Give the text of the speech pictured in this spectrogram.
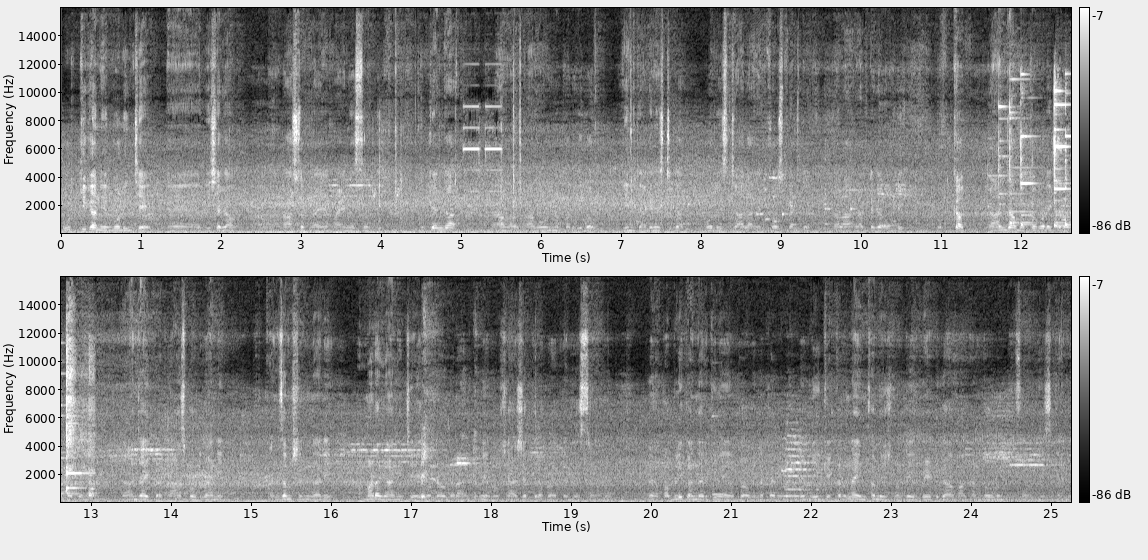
పూర్తిగా నిర్మూలించే దిశగా ఆ, రాష్ట్రం ప్రయ- పయనిస్తుంది. ముఖ్యంగా రామ రామగుండం పరిధిలో దీనికి అగెనిస్ట్గా పోలీస్ చాలా ఎన్ఫోర్స్మెంట్ చాలా అలర్ట్గా ఉండి ఒక్క గాంజా మొక్క కూడా ఇక్కడ ఉండకుండా గాంజా ఇక్కడ ట్రాన్స్పోర్ట్ కానీ కన్సంప్షన్ కానీ అమ్మడ కానీ చేయకుండా ఉండడానికి మేము శాశక్తిగా ప్రయత్నం చేస్తున్నాము. పబ్లిక్ అందరికీ మేము ఒక విన్నపం ఏంటంటే మీకు ఎక్కడన్నా ఇన్ఫర్మేషన్ ఉంటే ఇమీడియట్గా మా కంట్రోల్ రూమ్కి ఫోన్ చేసి కానీ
